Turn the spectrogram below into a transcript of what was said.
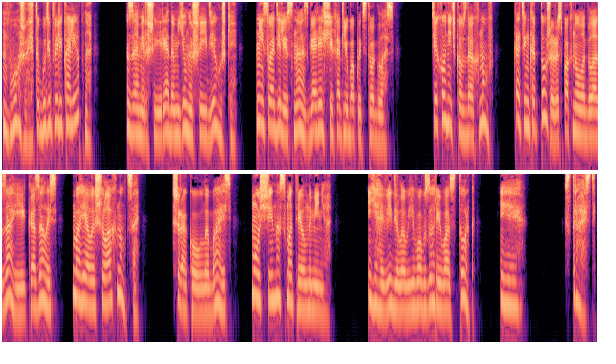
боже, это будет великолепно. Замершие рядом юноши и девушки не сводили с нас горящих от любопытства глаз. Тихонечко вздохнув, Катенька тоже распахнула глаза и, казалось, боялась шелохнуться. Широко улыбаясь, мужчина смотрел на меня. Я видела в его взоре восторг и... страсть.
